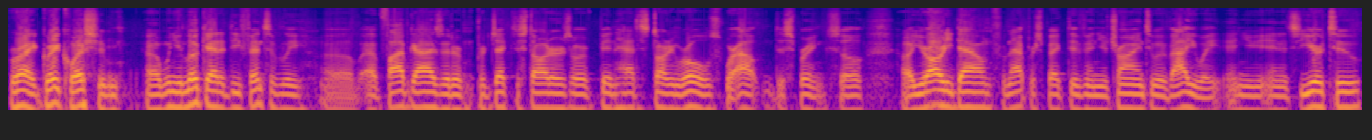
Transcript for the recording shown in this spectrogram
Right, great question. Uh, when you look at it defensively, uh, five guys that are projected starters or have been had starting roles were out this spring. So uh, you're already down from that perspective, and you're trying to evaluate. And you and it's year two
